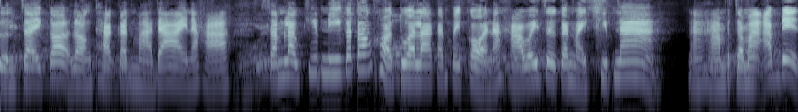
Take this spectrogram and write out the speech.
สนใจก็ลองทักกันมาได้นะคะสำหรับคลิปนี้ก็ต้องขอตัวลากันไปก่อนนะคะ ไว้เจอกันใหม่คลิปหน้านะคะจะมาอัปเดต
